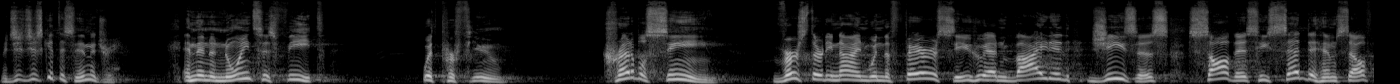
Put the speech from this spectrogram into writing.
I mean, just, just get this imagery. And then anoints his feet with perfume. Incredible scene. Verse 39 When the Pharisee who had invited Jesus saw this, he said to himself,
